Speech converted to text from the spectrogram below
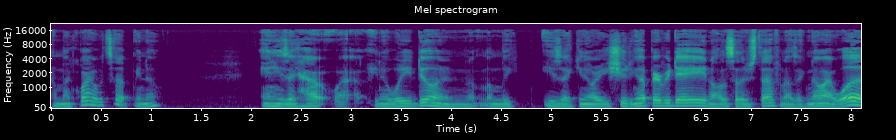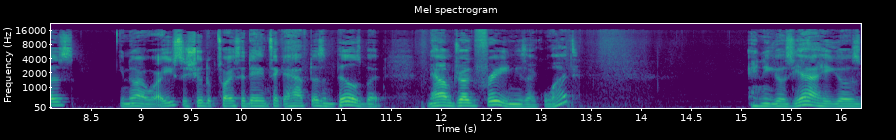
I'm like, why? What's up? You know? And he's like, how? You know, what are you doing? And I'm like, he's like, you know, are you shooting up every day and all this other stuff? And I was like, no, I was. You know, I, I used to shoot up twice a day and take a half dozen pills, but now I'm drug free. And he's like, what? And he goes, yeah. He goes,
